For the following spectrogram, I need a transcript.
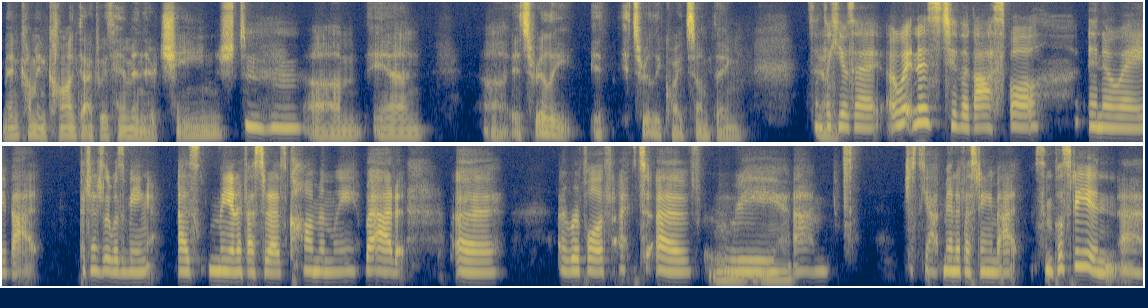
Men come in contact with him and they're changed, hmm um, and uh, it's really it, it's really quite something. Sounds Yeah. like he was a, a witness to the gospel in a way that potentially wasn't being as manifested as commonly, but had a, a ripple effect of re, Mhm. um, just yeah, manifesting that simplicity and uh,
